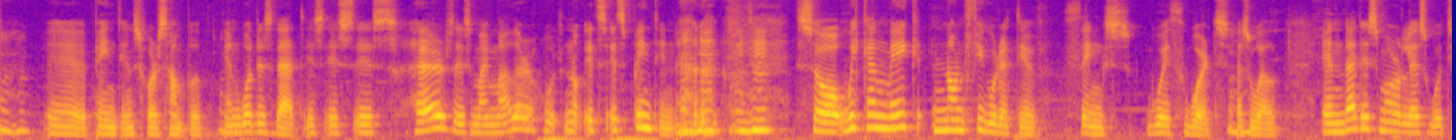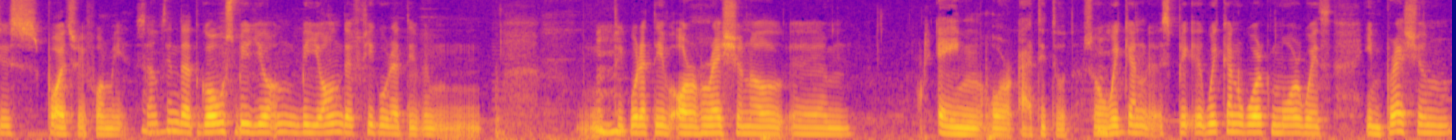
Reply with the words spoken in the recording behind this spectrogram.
uh, paintings, for example. And what is that? Is is is hers? Is my mother? Who? No, it's it's painting. So we can make non-figurative things with words as well. And that is more or less what is poetry for me. Something that goes beyond beyond the figurative, um, figurative or rational um, aim or attitude. So we can speak, we can work more with impression,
